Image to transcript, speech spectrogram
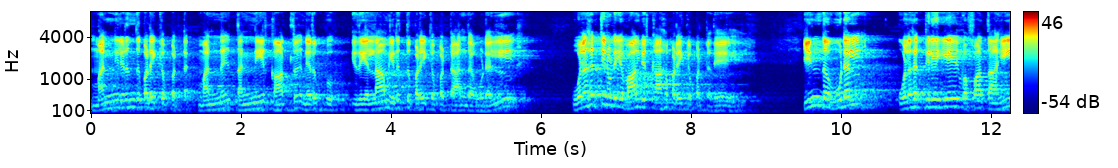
மண்ணிலிருந்து படைக்கப்பட்ட மண்ணு தண்ணீர் காற்று நெருப்பு இது எல்லாம் எடுத்து படைக்கப்பட்ட அந்த உடல் உலகத்தினுடைய வாழ்விற்காக படைக்கப்பட்டது. இந்த உடல் உலகத்திலேயே வஃபாத்தாகி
